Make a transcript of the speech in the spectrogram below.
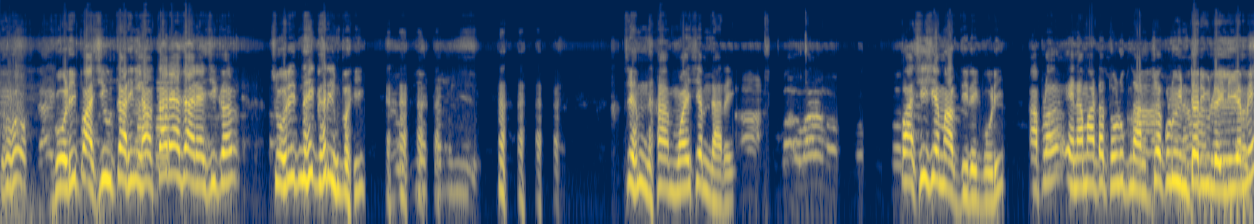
તો ગોળી પાછી ઉતારી લાવતા રહ્યા જા રહ્યા કર ચોરી જ નહીં કરી ભાઈ. જેમ ના મોય છે ના રહી. પાછી છે આવતી રહી ગોળી. આપણે એના માટે થોડુંક નાનચકડું ઇન્ટરવ્યુ લઈ લઈએ અમે.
